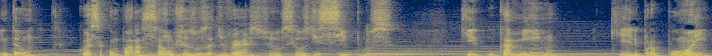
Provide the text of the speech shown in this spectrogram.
Então, com essa comparação, Jesus adverte os seus discípulos que o caminho que ele propõe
